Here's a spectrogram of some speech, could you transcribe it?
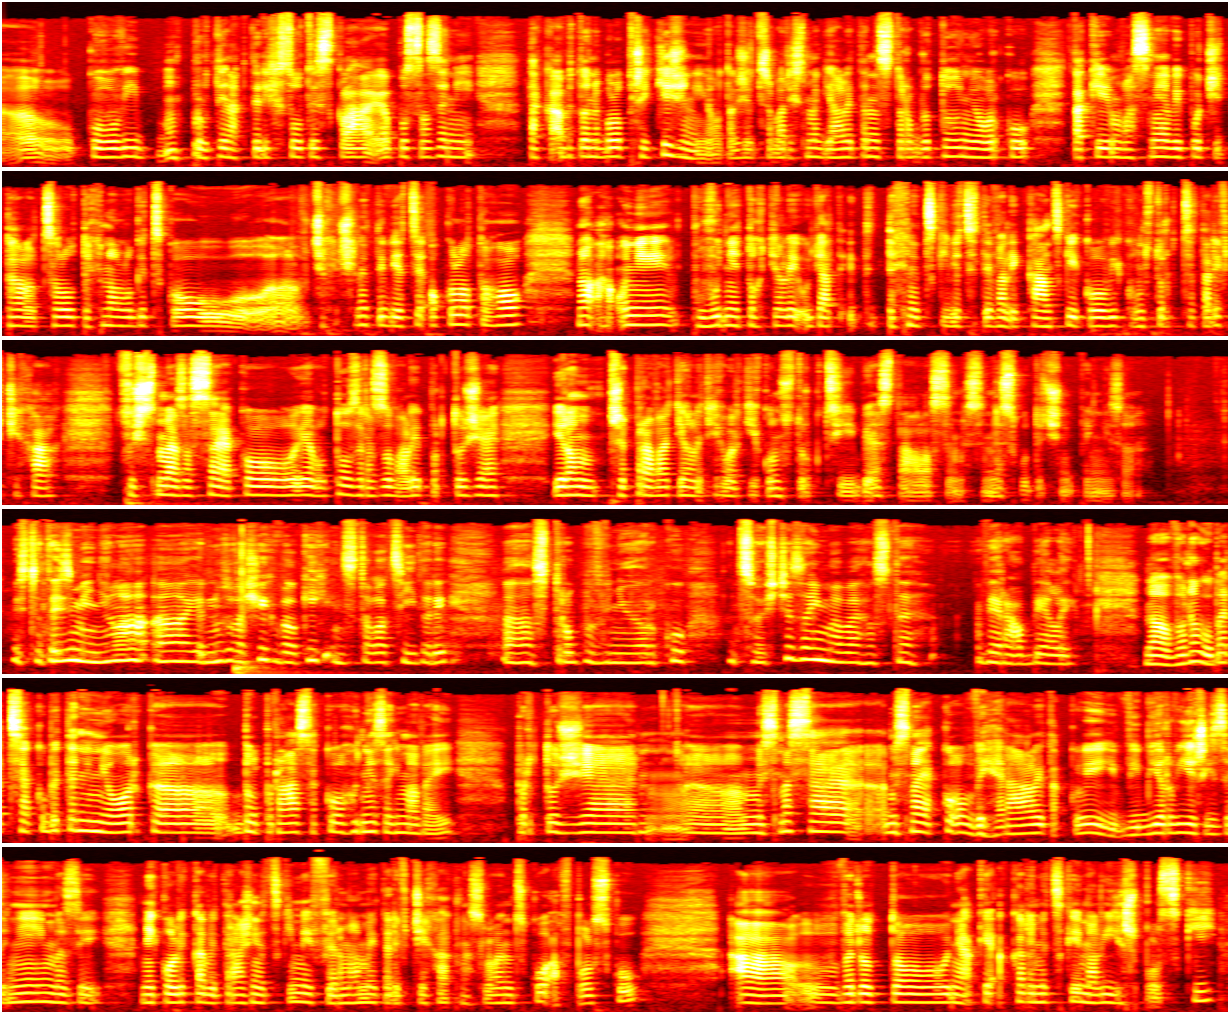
kovové pruty, na kterých jsou ty skla posazený, tak aby to nebylo přetěžený. Jo. Takže třeba když jsme dělali ten strop do toho New Yorku, tak jim vlastně vypočítal celou technologickou, eh, všechny ty věci okolo toho. No a oni původně to chtěli udělat i ty technické věci, ty velikánské kovové konstrukce tady v Čechách, což jsme zase jako je od toho zrazovali, protože jenom přeprava těchto těch velkých konstrukcí by je stála si myslím neskutečný peníze. Vy jste teď zmínila jednu z vašich velkých instalací, tedy strop v New Yorku. Co ještě zajímavého jste vyráběli? No, ono vůbec, jakoby ten New York byl pro nás jako hodně zajímavý, protože my jsme se, my jsme jako vyhráli takový výběrový řízení mezi několika vytrážnickými firmami, tady v Čechách, na Slovensku a v Polsku a vedl to nějaký akademický malíř polský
